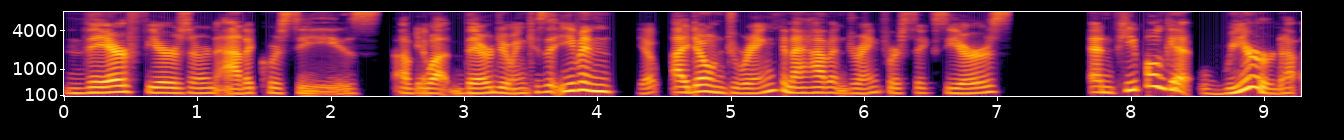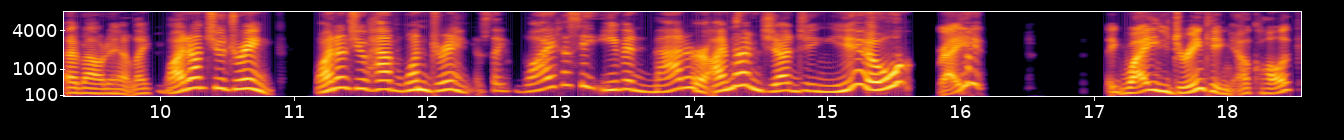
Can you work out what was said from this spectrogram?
their fears or inadequacies of Yep. what they're doing. Because even Yep. I don't drink and I haven't drank for six years. And people get weird about it. Like, why don't you drink? Why don't you have one drink? It's like, why does it even matter? I'm not judging you. right? Like, why are you drinking, alcoholic?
